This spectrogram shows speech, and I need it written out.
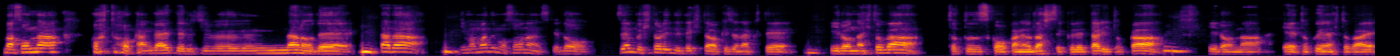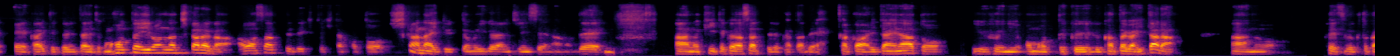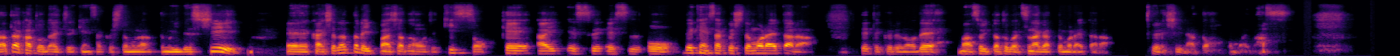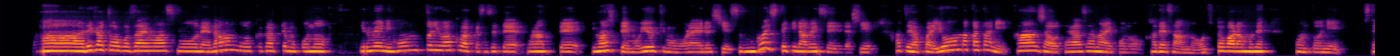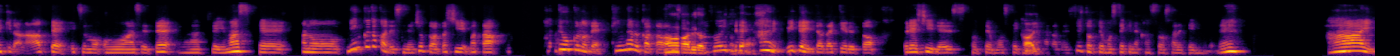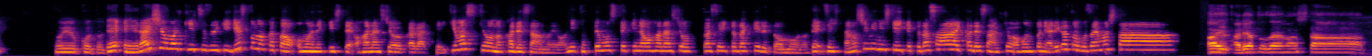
まあそんなことを考えてる自分なのでただ今までもそうなんですけど全部一人でできたわけじゃなくていろんな人がちょっとずつこうお金を出してくれたりとか、うん、いろんな、えー、得意な人が絵描いてくれたりとか、本当にいろんな力が合わさってできてきたことしかないと言ってもいいぐらいの人生なので、うん、あの聞いてくださってる方で関わりたいなというふうに思ってくれる方がいたら、あの Facebook とかだったら加藤大地で検索してもらってもいいですし、えー、会社だったら一般社団法で KISSO、K-I-S-S-O で検索してもらえたら出てくるので、まあそういったところにつながってもらえたら嬉しいなと思います。あありがとうございます。もうね、何度伺ってもこの夢に本当にワクワクさせてもらっていまして、もう勇気ももらえるし、すごい素敵なメッセージだし、あとやっぱりいろんな方に感謝を絶やさないこのカデさんのお人柄もね、本当に素敵だなっていつも思わせてもらっています。えー、あの、リンクとかですね、ちょっと私また貼っておくので、気になる方は覗いて、はい、見ていただけると嬉しいです。とっても素敵な方ですし、はい、とっても素敵な活動されているのでね。はい。ということで、えー、来週も引き続きゲストの方をお招きしてお話を伺っていきます。今日のカデさんのようにとっても素敵なお話をお聞かせいただけると思うので、ぜひ楽しみにしていてください。カデさん、今日は本当にありがとうございました。はい、ありがとうございました。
